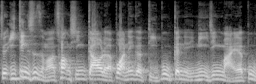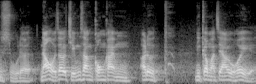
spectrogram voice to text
就一定是什么创新高了，不然那个底部跟你你已经买了部署了，然后我在节目上公开，嗯，啊，就 你干嘛加入会员？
